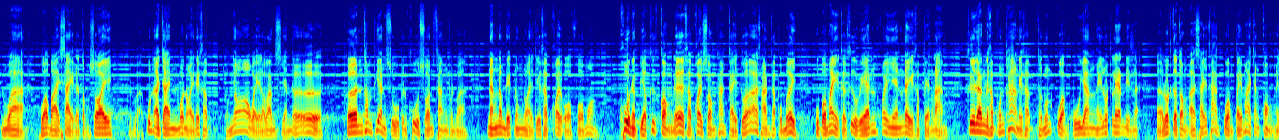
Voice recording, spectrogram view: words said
เพิ่นว่าหัวบายไส้ก็ต้องซอยเพิ่นว่าคุณอาจารย์บ่หน่อยเด้ครับต้องย่อไว้ระวังเสียนเด้อเพิ่นทำเพี้ยนสู่เป็นคู่สอนสั่งเพิ่นว่าหนังน้ำเด็กน้องหน่อยที่ครับ ค่อยออกฟอร์มอง คู่น่ะเปรียบคือกล้องเด้อครับ ค่อยส่องทางไก่ตัวทานครับผมเอ้ยอุปมาก็คือแหวนค่อยเย็นได้ครับแปลงร่าง คือดังนะครับหนทางเนี่ยครับถนนกว้างปูยังให้รถแล่นนี่ละรถก็ต้องอาศัยทางกว้างไปมาจังคล่องให้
